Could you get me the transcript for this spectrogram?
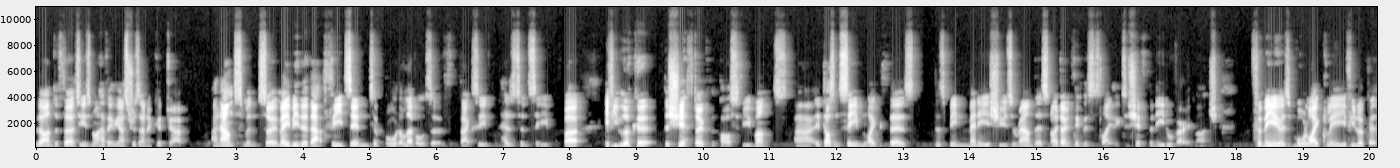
the under 30s not having the AstraZeneca jab announcement. So it may be that that feeds into broader levels of vaccine hesitancy. But if you look at the shift over the past few months, uh, it doesn't seem like there's there's been many issues around this, and I don't think this is likely to shift the needle very much. For me, it was more likely if you look at,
